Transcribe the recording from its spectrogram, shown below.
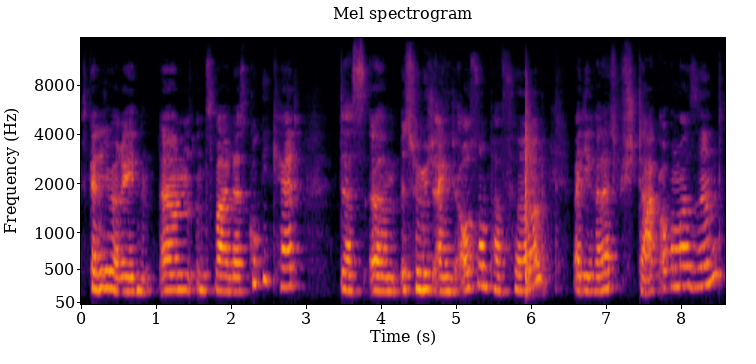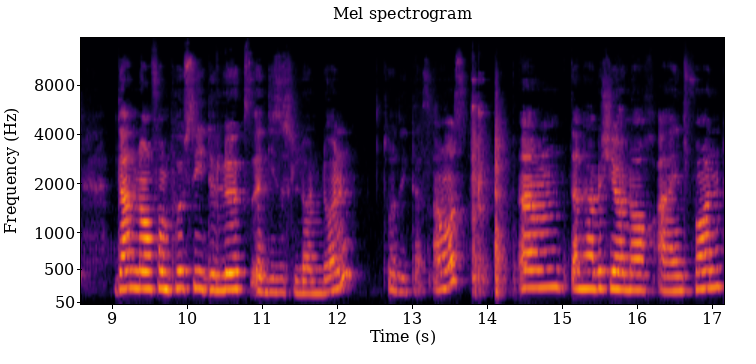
ich kann nicht mehr reden. Ähm, und zwar das Cookie Cat. Das ähm, ist für mich eigentlich auch so ein Parfum, weil die relativ stark auch immer sind. Dann noch von Pussy Deluxe äh, dieses London. So sieht das aus. Ähm, dann habe ich hier noch eins von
